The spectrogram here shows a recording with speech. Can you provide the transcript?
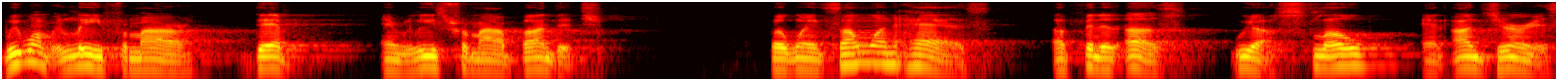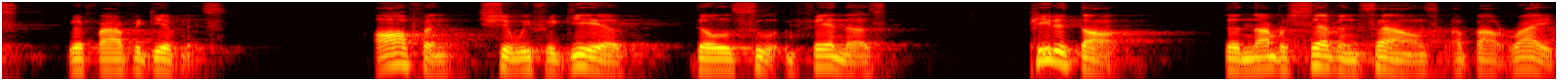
We want relief from our debt and release from our bondage. But when someone has offended us, we are slow and ungenerous with our forgiveness. Often should we forgive those who offend us. Peter thought the number seven sounds about right.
